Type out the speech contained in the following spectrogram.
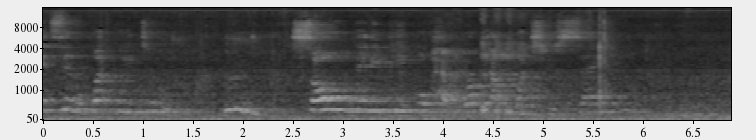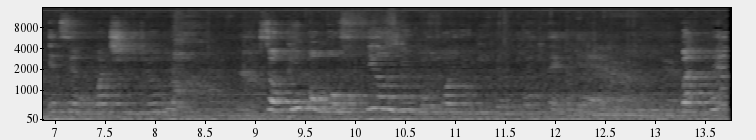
It's in what we do. Hmm. So many people have worked out what you say. It's in what you do. So people will feel you before you even get there. But then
